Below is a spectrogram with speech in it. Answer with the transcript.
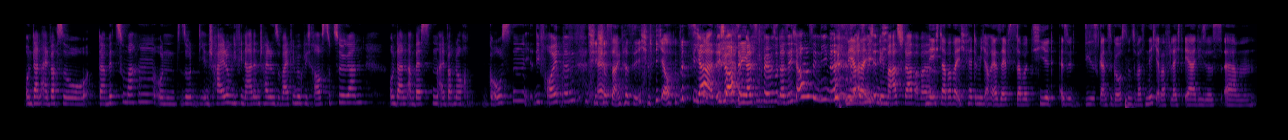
Und dann einfach so da mitzumachen und so die Entscheidung, die finale Entscheidung so weit wie möglich rauszuzögern und dann am besten einfach noch ghosten, die Freundin. Ich äh, muss sagen, da sehe ich mich auch ein bisschen. Ja, ich war auch den nee. ganzen Film so, da sehe ich auch ein bisschen Nine. Nee, aber also nicht ich, in dem Maßstab, aber. Nee, ich glaube aber, ich hätte mich auch eher selbst sabotiert. Also dieses ganze Ghosten und sowas nicht, aber vielleicht eher dieses, ähm,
